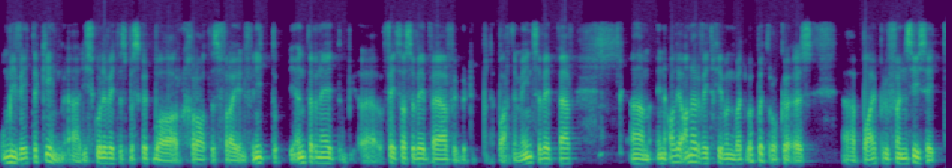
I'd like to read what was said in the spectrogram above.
om die wet te ken. Uh, die skolewet is beskikbaar gratis vry en verniet op die internet, op uh, FETSA se webwerf, op die departement se webwerf. Um en al die ander wetgewing wat ook betrokke is. Uh baie provinsies het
